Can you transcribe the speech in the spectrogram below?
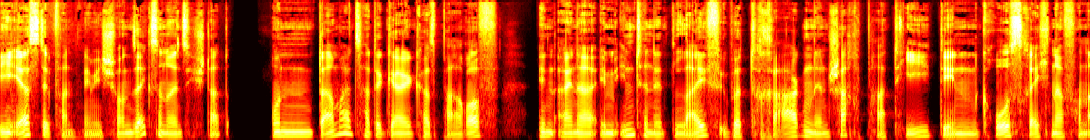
Die erste fand nämlich schon 96 statt und damals hatte Gary Kasparov in einer im Internet live übertragenen Schachpartie den Großrechner von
